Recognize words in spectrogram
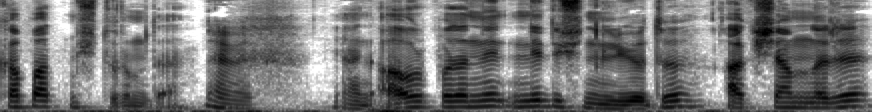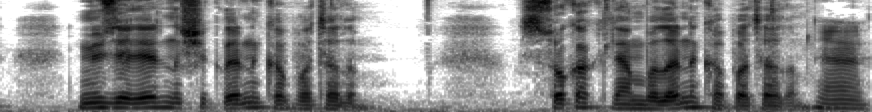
kapatmış durumda. Evet. Yani Avrupa'da ne, ne düşünülüyordu? Akşamları müzelerin ışıklarını kapatalım. Sokak lambalarını kapatalım. Evet.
